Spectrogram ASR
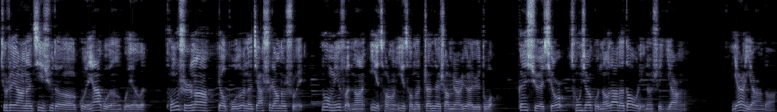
就这样呢，继续的滚呀滚，滚呀滚。同时呢，要不断的加适量的水，糯米粉呢一层一层的粘在上面，越来越多，跟雪球从小滚到大的道理呢是一样的，一样一样的。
